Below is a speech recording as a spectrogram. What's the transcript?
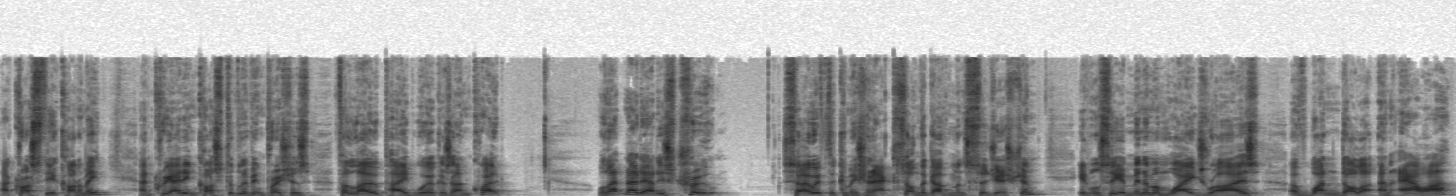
across the economy and creating cost of living pressures for low paid workers, unquote. Well, that no doubt is true. So, if the Commission acts on the government's suggestion, it will see a minimum wage rise of $1 an hour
